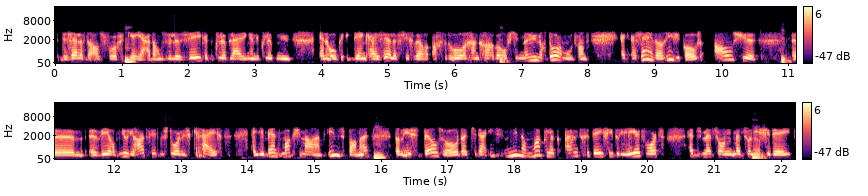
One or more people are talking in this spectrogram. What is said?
dezelfde als vorige Hm. keer, ja, dan zullen zeker de clubleiding en de club nu, en ook, ik denk hij zelf, zich wel achter de oren gaan krabben of je nu nog door moet. Want kijk, er zijn wel risico's als je Hm. ehm, eh, weer opnieuw die hartritmestoornis krijgt en je bent maximaal aan het inspannen, Hm. dan is het wel zo dat je daar iets minder makkelijk uitgedefibrilleerd wordt. Hè, dus met zo'n met zo'n Ja. ICD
